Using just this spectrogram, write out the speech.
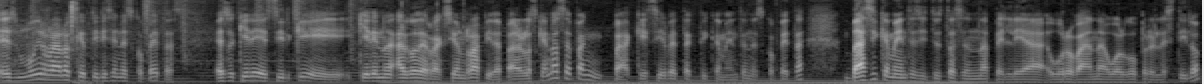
Es muy raro que utilicen escopetas. Eso quiere decir que quieren algo de reacción rápida. Para los que no sepan para qué sirve tácticamente una escopeta, básicamente si tú estás en una pelea urbana o algo por el estilo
